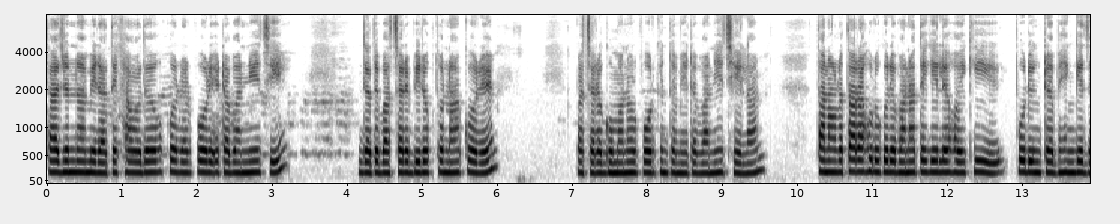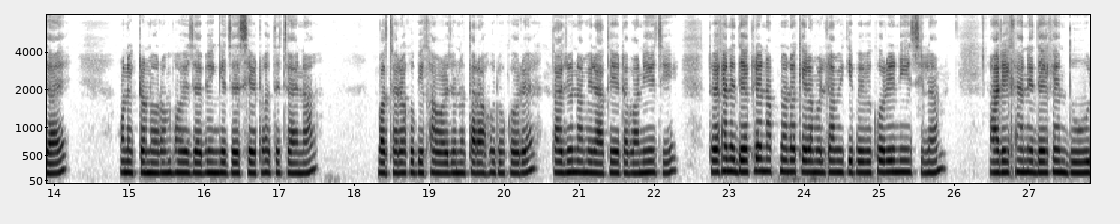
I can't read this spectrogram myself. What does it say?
তার জন্য আমি রাতে খাওয়া দাওয়া করার পর এটা বানিয়েছি যাতে বাচ্চারা বিরক্ত না করে। বাচ্চারা ঘুমানোর পর কিন্তু আমি এটা বানিয়েছিলাম। তা নাহলে তাড়াহুড়ো করে বানাতে গেলে হয় কি, পুডিংটা ভেঙে যায়, অনেকটা নরম হয়ে যায়, ভেঙে যায়, সেট হতে চায় না। বাচ্চারা খুবই খাওয়ার জন্য তাড়াহুড়ো করে। তার জন্য আমি রাতে এটা বানিয়েছি। তো এখানে দেখলেন আপনারা ক্যারামেলটা আমি কীভাবে করে নিয়েছিলাম। আর এখানে দেখেন দুধ,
